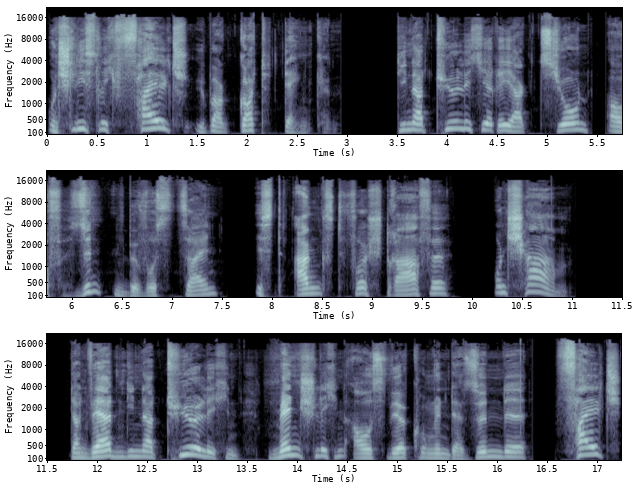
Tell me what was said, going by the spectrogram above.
und schließlich falsch über Gott denken. Die natürliche Reaktion auf Sündenbewusstsein ist Angst vor Strafe und Scham. Dann werden die natürlichen menschlichen Auswirkungen der Sünde falsch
